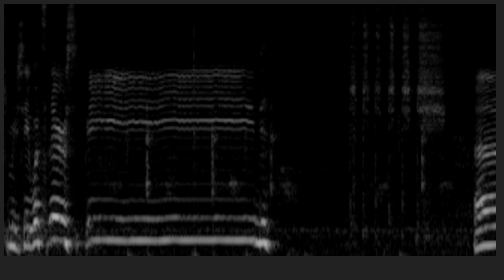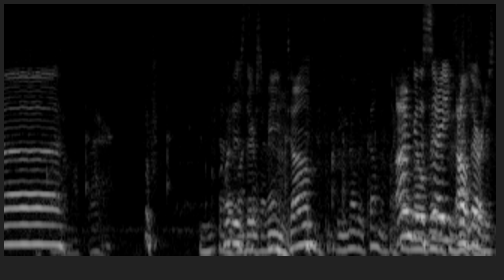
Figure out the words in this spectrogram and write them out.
let me see, what's their speed? Uh, Up there. What is their speed, Tom? You know they're coming. I'm gonna say, oh, there it is,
